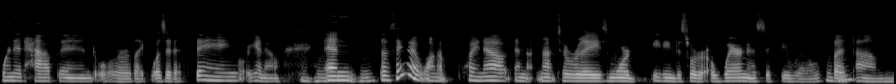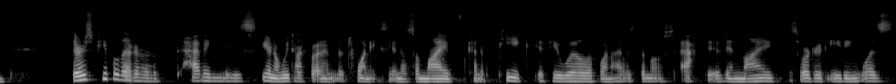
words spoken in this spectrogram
when it happened or like was it a thing or you know. Mhm, And mhm. the thing I want to point out, and not to raise more eating disorder awareness, if you will, but um, there's people that are having these, you know, we talked about it in the 20s, you know, so my kind of peak, if you will, of when I was the most active in my disordered eating was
